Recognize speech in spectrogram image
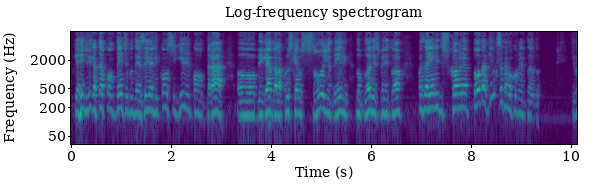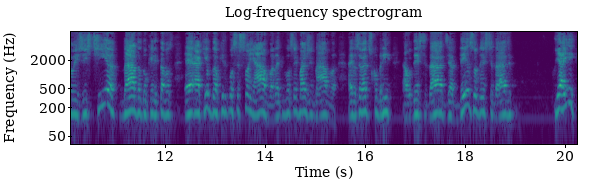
porque a gente fica até contente do desenho, ele conseguiu encontrar o Miguel Dela Cruz, que era o sonho dele no plano espiritual, mas aí ele descobre todo aquilo que você estava comentando, que não existia nada do que ele estava, é aquilo daquilo que você sonhava, né? que você imaginava. Aí você vai descobrir a honestidade, a desonestidade. E aí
